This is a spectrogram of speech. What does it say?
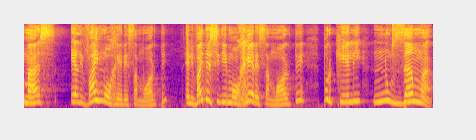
Mas ele vai morrer essa morte, ele vai decidir morrer essa morte porque ele nos ama,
